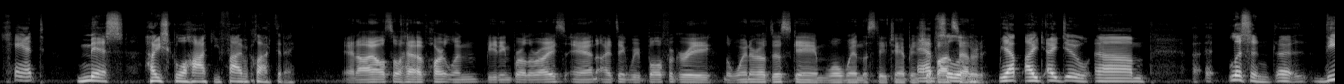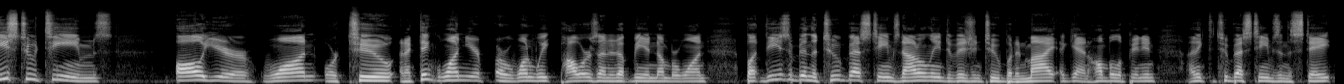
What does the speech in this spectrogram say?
can't miss high school hockey. Five o'clock today. And I also have Hartland beating Brother Rice, and I think we both agree the winner of this game will win the state championship Absolutely. on Saturday. Yep, I, I do. Um, uh, listen, uh, these two teams all year, one or two, and I think one year or one week, Powers ended up being number one. But these have been the two best teams, not only in Division Two, but in my again humble opinion, I think the two best teams in the state.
